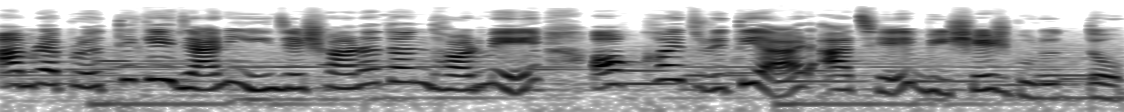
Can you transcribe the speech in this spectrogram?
আমরা প্রত্যেকেই জানি যে সনাতন ধর্মে অক্ষয় তৃতীয়ার আছে বিশেষ গুরুত্ব।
